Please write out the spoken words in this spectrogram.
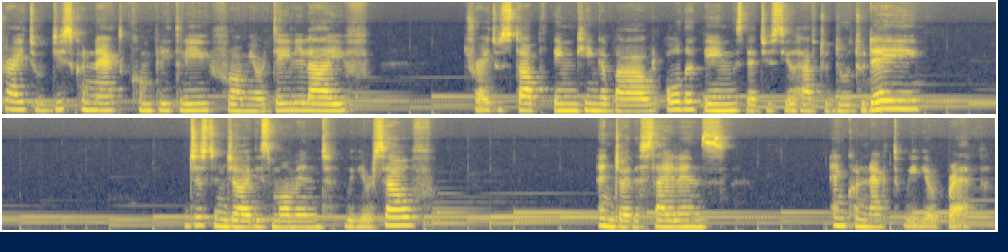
Try to disconnect completely from your daily life. Try to stop thinking about all the things that you still have to do today. Just enjoy this moment with yourself. Enjoy the silence and connect with your breath.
